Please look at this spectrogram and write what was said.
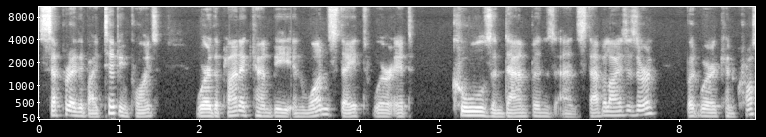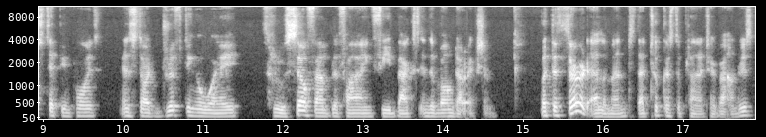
separated by tipping points, where the planet can be in one state where it cools and dampens and stabilizes Earth, but where it can cross tipping points and start drifting away through self-amplifying feedbacks in the wrong direction. But the third element that took us to planetary boundaries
